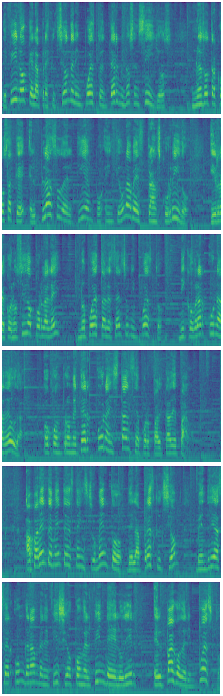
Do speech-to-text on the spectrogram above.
defino que la prescripción del impuesto en términos sencillos no es otra cosa que el plazo del tiempo en que una vez transcurrido y reconocido por la ley no puede establecerse un impuesto ni cobrar una deuda o comprometer una instancia por falta de pago. Aparentemente este instrumento de la prescripción vendría a ser un gran beneficio con el fin de eludir el pago del impuesto.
